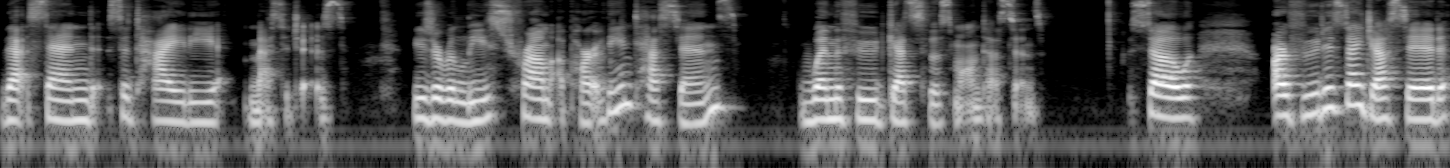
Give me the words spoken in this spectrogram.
that send satiety messages. These are released from a part of the intestines when the food gets to the small intestines. So, our food is digested,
